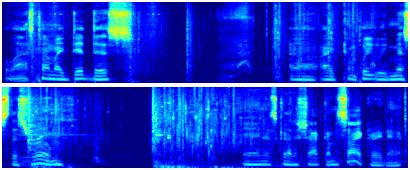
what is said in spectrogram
The last time I did this, uh, I completely missed this room. And it's got a shotgun messiah crate in it.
